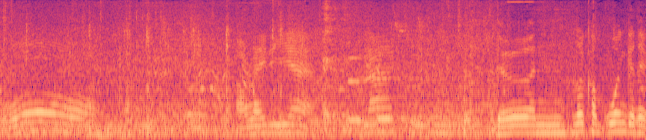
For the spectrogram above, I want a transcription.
โอ้เอาอะไรดีอะน่ากินเดินลดความอ้วนกันเถอะ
